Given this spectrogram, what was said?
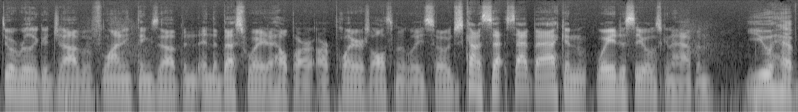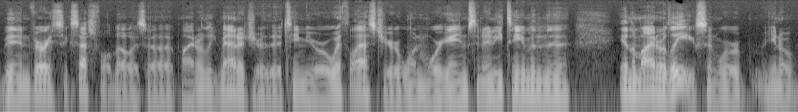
do a really good job of lining things up in, in the best way to help our, our players ultimately. So just kind of sat, sat back and waited to see what was going to happen. You have been very successful though as a minor league manager. The team you were with last year won more games than any team in the in the minor leagues, and were you know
